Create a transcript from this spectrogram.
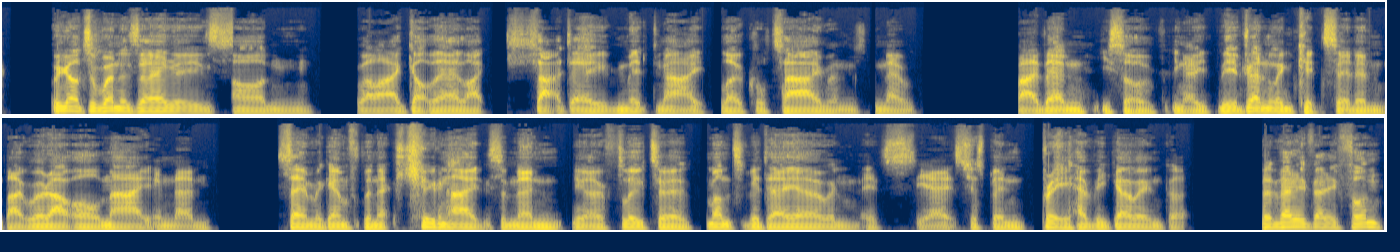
we got to Buenos Aires on, well, I got there like Saturday midnight local time. And, you know, by then you sort of, you know, the adrenaline kicks in and like we're out all night and then same again for the next two nights. And then, you know, flew to Montevideo oh, and it's, yeah, it's just been pretty heavy going, but, but very, very fun.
